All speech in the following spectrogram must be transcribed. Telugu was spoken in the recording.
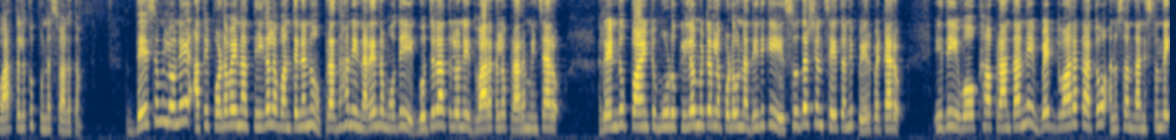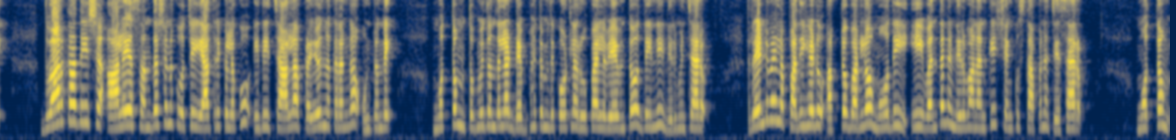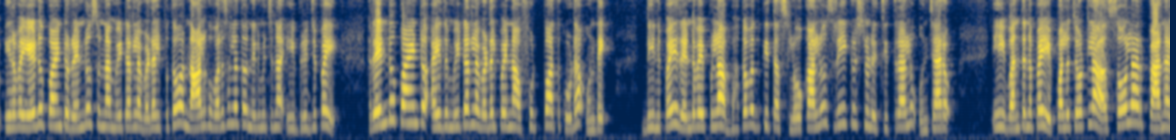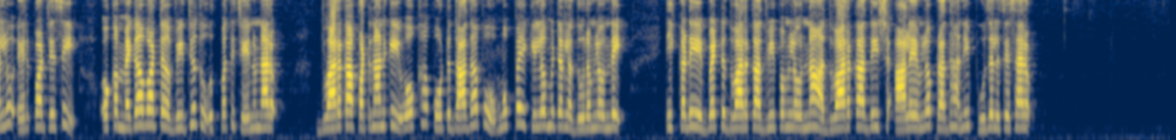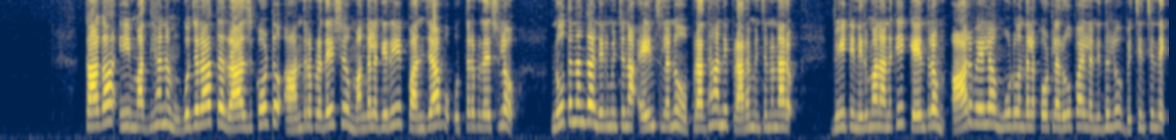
వార్తలకు పునఃస్వాగతం. దేశంలోనే అతి పొడవైన తీగల వంతెనను ప్రధాని నరేంద్ర మోదీ గుజరాత్లోని ద్వారకలో ప్రారంభించారు. రెండు పాయింట్ మూడు కిలోమీటర్ల పొడవున్న దీనికి సుదర్శన్ సేతు అని పేరు పెట్టారు. ఇది ఓఖా ప్రాంతాన్ని బెడ్ ద్వారకాతో అనుసంధానిస్తుంది. ద్వారకాధీశ ఆలయ సందర్శనకు వచ్చే యాత్రికులకు ఇది చాలా ప్రయోజనకరంగా ఉంటుంది. మొత్తం తొమ్మిది వందల డెబ్బై తొమ్మిది కోట్ల రూపాయల వ్యయంతో దీన్ని నిర్మించారు. రెండు వేల పదిహేడు అక్టోబర్లో మోదీ ఈ వంతెన నిర్మాణానికి శంకుస్థాపన చేశారు. మొత్తం ఇరవై ఏడు పాయింట్ రెండు సున్నా మీటర్ల వెడల్పుతో నాలుగు వరుసలతో నిర్మించిన ఈ బ్రిడ్జిపై రెండు పాయింట్ ఐదు మీటర్ల వెడల్పైన ఫుట్పాత్ కూడా ఉంది. దీనిపై రెండు వైపులా భగవద్గీత శ్లోకాలు శ్రీకృష్ణుడి చిత్రాలు ఉంచారు. ఈ వంతెనపై పలుచోట్ల సోలార్ ప్యానెళ్ళు ఏర్పాటు చేసి ఒక మెగావాట్ విద్యుత్ ఉత్పత్తి చేయనున్నారు. ద్వారకా పట్టణానికి ఓఖా పోర్టు దాదాపు ముప్పై కిలోమీటర్ల దూరంలో ఉంది. ఇక్కడి బెట్ ద్వారకా ద్వీపంలో ఉన్న ద్వారకాధీష్ ఆలయంలో ప్రధాని పూజలు చేశారు. కాగా ఈ మధ్యాహ్నం గుజరాత్ రాజ్కోట్ ఆంధ్రప్రదేశ్ మంగళగిరి పంజాబ్ ఉత్తరప్రదేశ్లో నూతనంగా నిర్మించిన ఎయిమ్స్లను ప్రధాని ప్రారంభించనున్నారు. వీటి నిర్మాణానికి కేంద్రం ఆరు వేల మూడు వందల కోట్ల రూపాయల నిధులు వెచ్చించింది.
